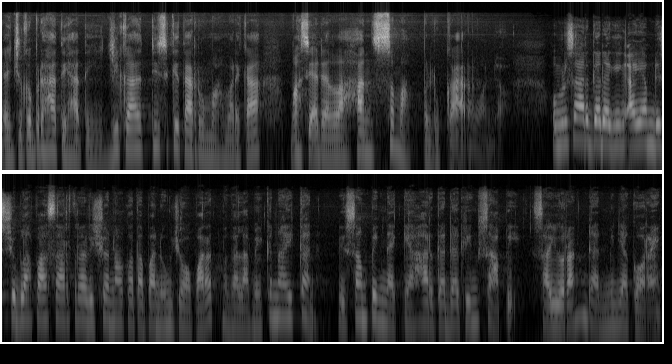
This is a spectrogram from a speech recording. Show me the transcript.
dan juga berhati-hati jika di sekitar rumah mereka masih ada lahan semak belukar. Pemirsa harga daging ayam di sejumlah pasar tradisional Kota Bandung, Jawa Barat mengalami kenaikan di samping naiknya harga daging sapi, sayuran, dan minyak goreng.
